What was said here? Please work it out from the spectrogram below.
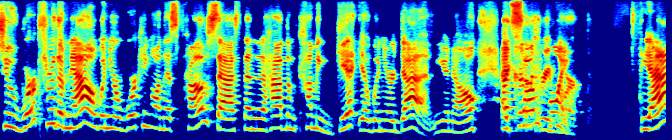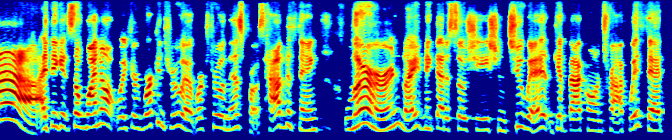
to work through them now when you're working on this process than to have them come and get you when you're done, you know. At some point. More. Yeah, I think it's so. Why not? If you're working through it, work through in this process, have the thing, learn, right? Make that association to it, get back on track with it.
